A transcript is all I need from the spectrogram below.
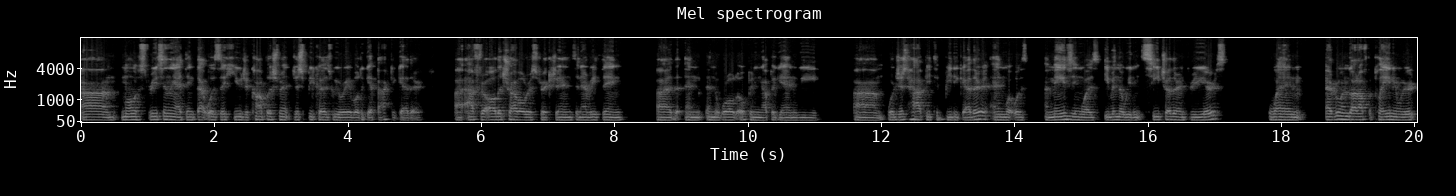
um, most recently, I think that was a huge accomplishment just because we were able to get back together uh, after all the travel restrictions and everything, uh, and and the world opening up again. We um, were just happy to be together. And what was amazing was even though we didn't see each other in three years, when everyone got off the plane and we were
